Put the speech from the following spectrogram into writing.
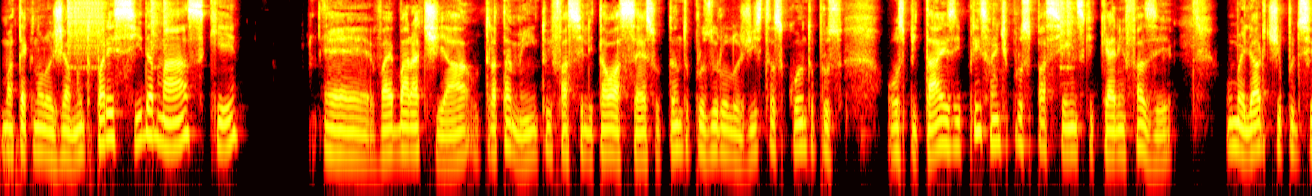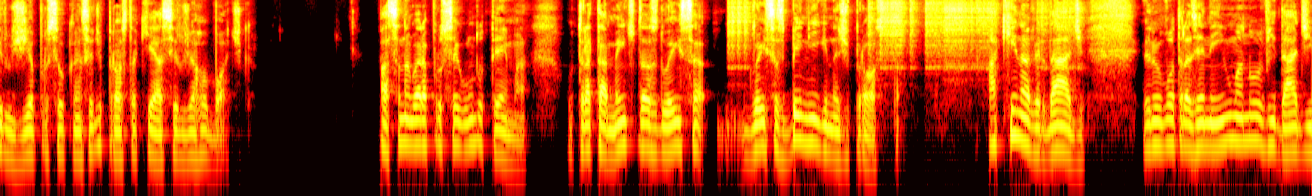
uma tecnologia muito parecida, mas que é, vai baratear o tratamento e facilitar o acesso tanto para os urologistas quanto para os hospitais e principalmente para os pacientes que querem fazer o melhor tipo de cirurgia para o seu câncer de próstata, que é a cirurgia robótica. Passando agora para o segundo tema, o tratamento das doença, doenças benignas de próstata. Aqui, na verdade, eu não vou trazer nenhuma novidade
